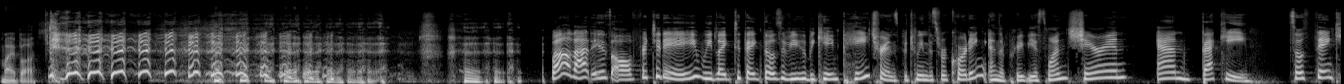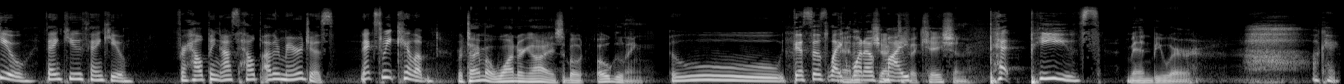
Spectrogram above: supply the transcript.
My boss. Well, that is all for today. We'd like to thank those of you who became patrons between this recording and the previous one, Sharon and Becky. So thank you, thank you, thank you for helping us help other marriages. Next week, Caleb. We're talking about wandering eyes, about ogling Ooh, this is like and one of my pet peeves. Men beware. Okay,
